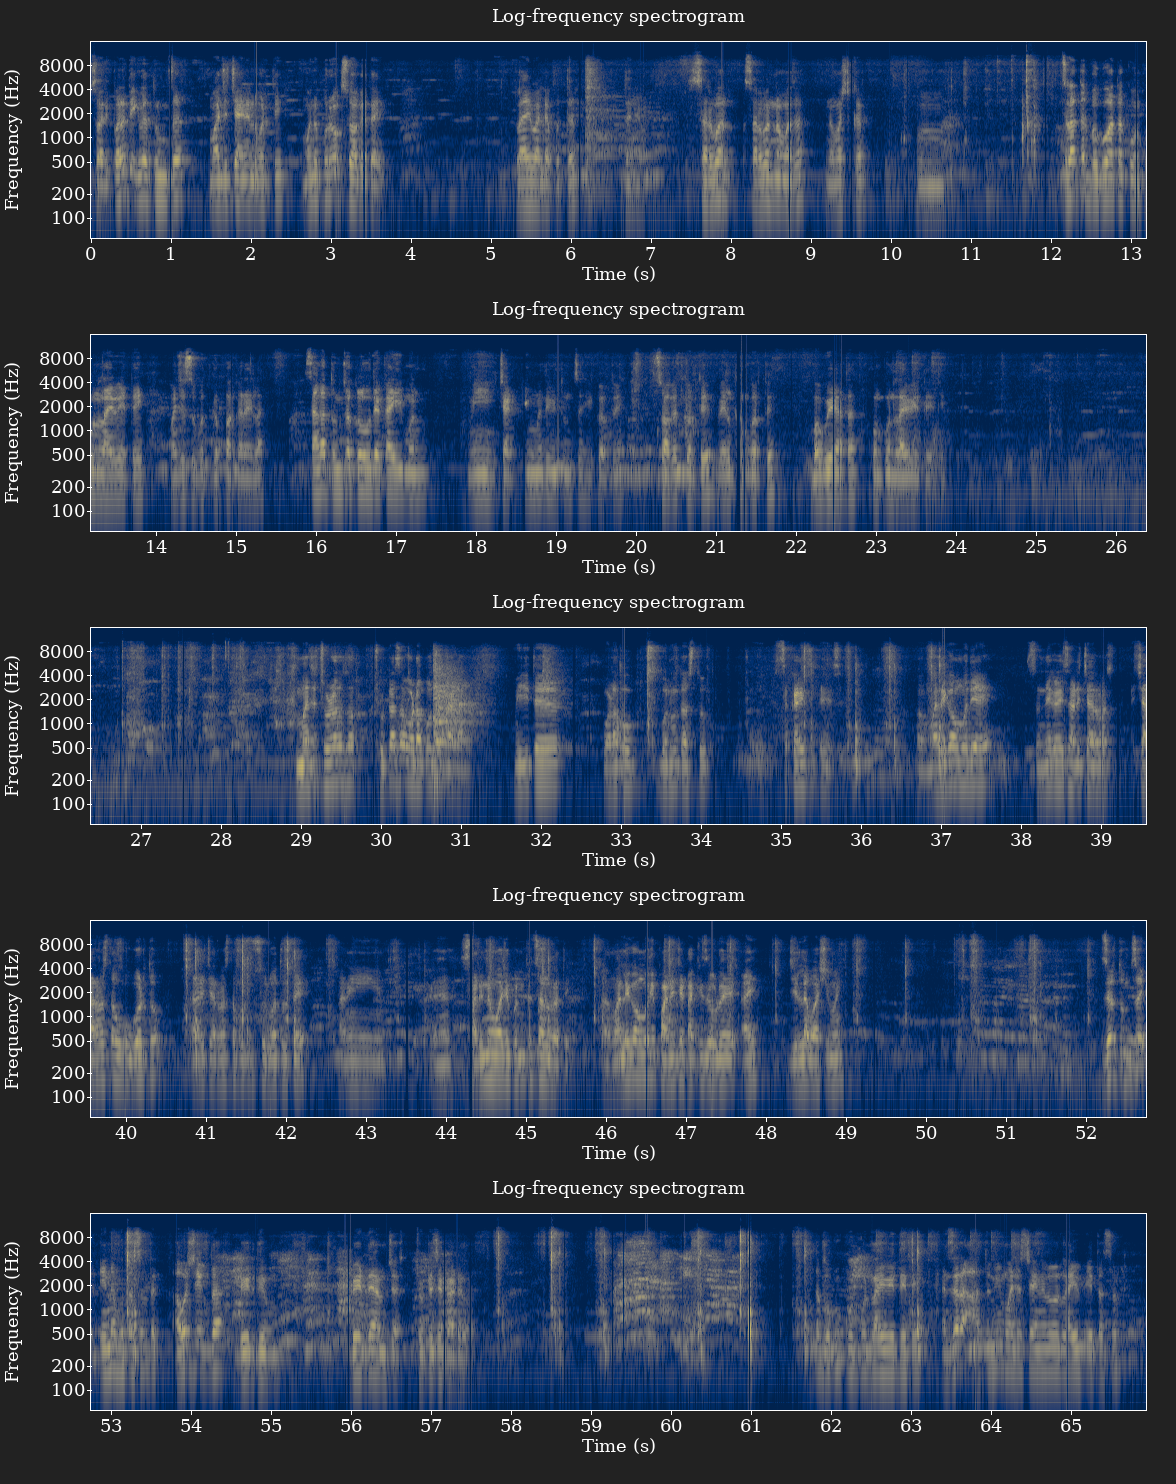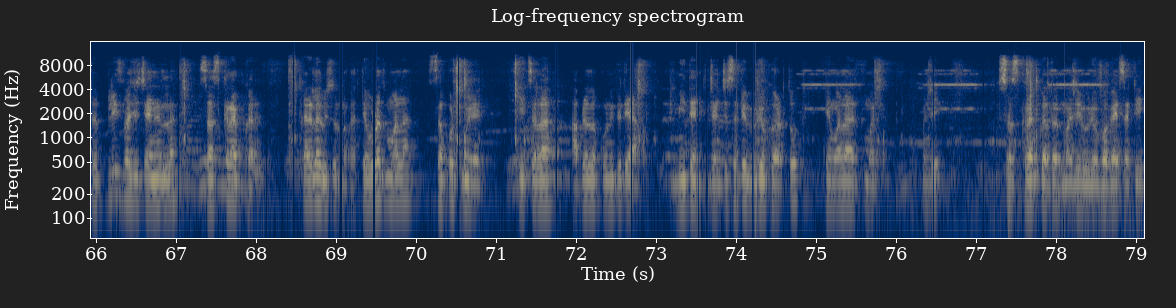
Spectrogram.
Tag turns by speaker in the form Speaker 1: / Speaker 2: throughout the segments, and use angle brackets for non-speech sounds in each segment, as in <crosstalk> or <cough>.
Speaker 1: Sorry परत एकदा तुमचं माझ्या चॅनलवरती मनपूर्वक स्वागत आहे. लाईव्ह आल्याबद्दल धन्यवाद. सर्व सर्वांना माझा नमस्कार. चला तर बघू आता कोण कोण लाईव्ह येते माझ्यासोबत गप्पा करायला. सांगा तुमचं कळू द्या काही म्हणून मी चॅटिंगमध्ये मी तुमचं हे करतोय स्वागत करतोय वेलकम करतोय. बघूया आता कोण कोण लाईव्ह येते येते माझा छोटासा छोटासा वडापावचा गाडा आहे. मी तिथे वडापाव बनवत असतो सकाळी मालेगावमध्ये आहे. संध्याकाळी साडेचार वाज चार वाजता उघडतो. साडेचार वाजतापासून सुरुवात होत आहे आणि साडेनऊ वाजेपर्यंत चालू राहते. मालेगावमध्ये पाण्याच्या टाकीजवळ आहे जिल्हा वाशिम आहे. जर तुमचं येणं होत असेल तर अवश्य एकदा भेट देऊन भेट द्या आमच्या छोट्याशा गाड्यावर तर बघू कोण कोण लाईव्ह येते ते. आणि जर तुम्ही माझ्या चॅनलवर लाईव्ह येत असाल तर प्लीज माझ्या चॅनलला सबस्क्राईब करा. करायला विसरू नका. तेवढंच मला सपोर्ट मिळेल. की चला आपल्याला कोणीतरी मी त्यां ज्यांच्यासाठी व्हिडिओ करतो ते मला म्हणजे सबस्क्राईब करतात माझे व्हिडिओ बघायसाठी.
